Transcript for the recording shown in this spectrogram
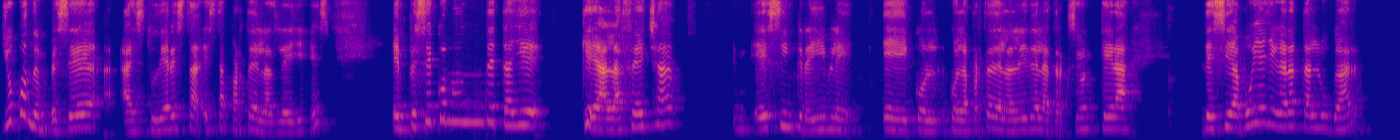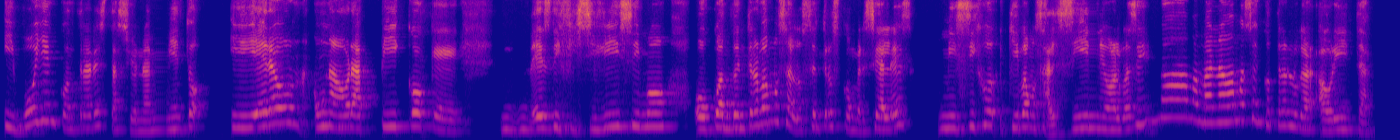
Yo cuando empecé a estudiar esta, esta parte de las leyes, empecé con un detalle que a la fecha es increíble eh, con, con la parte de la ley de la atracción, que era, decía, voy a llegar a tal lugar y voy a encontrar estacionamiento y era una hora pico que es dificilísimo, o cuando entrábamos a los centros comerciales, mis hijos, que íbamos al cine o algo así, no, mamá, no vamos a encontrar lugar ahorita,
